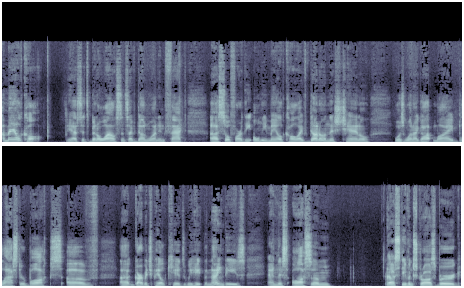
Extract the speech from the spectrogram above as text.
a mail call. Yes, it's been a while since I've done one. In fact, uh, so far, the only mail call I've done on this channel was when I got my blaster box of uh, Garbage Pail Kids We Hate the 90s and this awesome uh, Stephen Strasburg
